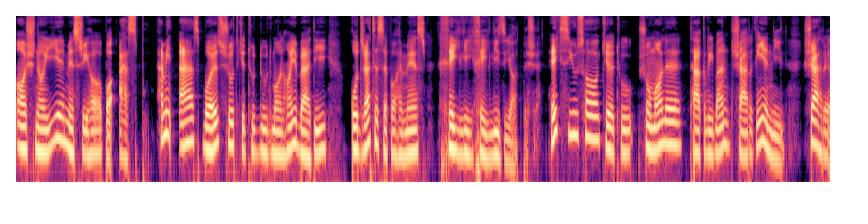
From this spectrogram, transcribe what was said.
آشنایی مصری ها با اسب بود. همین اسب باعث شد که تو دودمان های بعدی قدرت سپاه مصر خیلی خیلی زیاد بشه. هکسیوس ها که تو شمال تقریبا شرقی نیل شهر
